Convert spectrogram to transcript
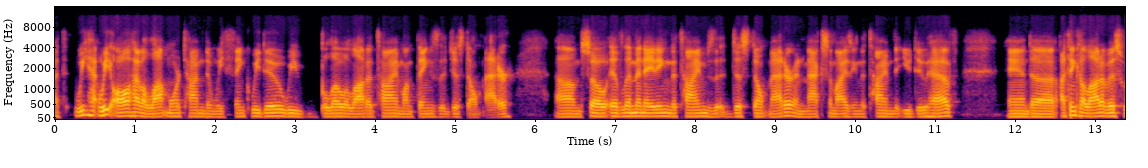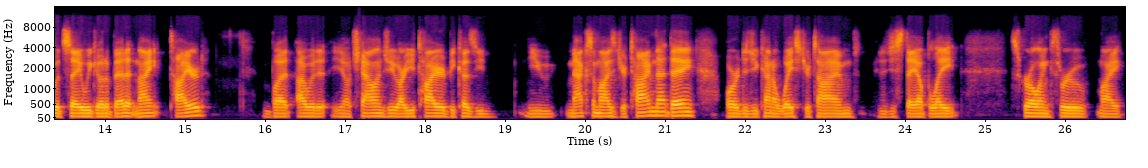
Th- we ha- we all have a lot more time than we think we do. We blow a lot of time on things that just don't matter. Um, so eliminating the times that just don't matter and maximizing the time that you do have. And uh, I think a lot of us would say we go to bed at night tired, but I would you know challenge you: Are you tired because you you maximized your time that day, or did you kind of waste your time? Did you stay up late scrolling through my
